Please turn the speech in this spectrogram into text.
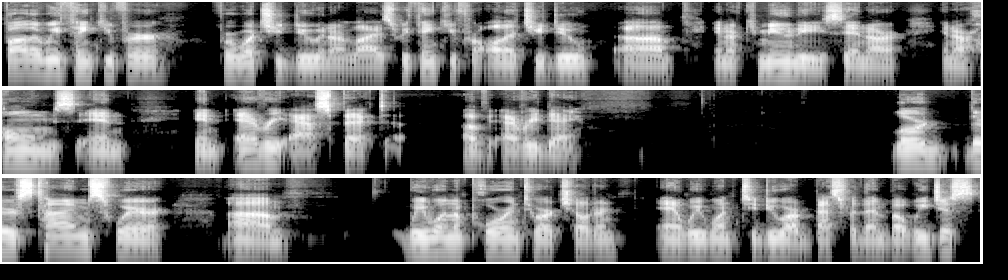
Father, we thank you for for what you do in our lives. We thank you for all that you do um, in our communities, in our in our homes, in in every aspect of every day. Lord, there's times where um, we want to pour into our children and we want to do our best for them, but we just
